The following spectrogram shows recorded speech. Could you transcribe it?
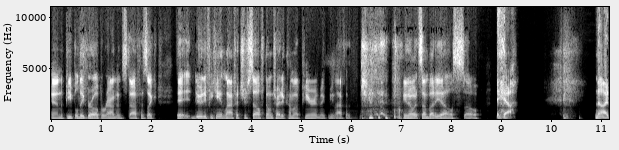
and the people they grow up around and stuff. It's like, it, dude, if you can't laugh at yourself, don't try to come up here and make me laugh at, you know, at somebody else. So, yeah. No, I,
